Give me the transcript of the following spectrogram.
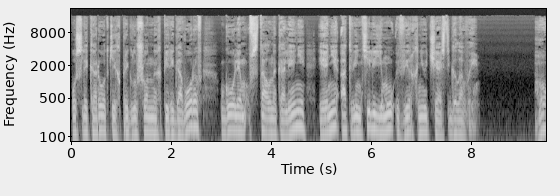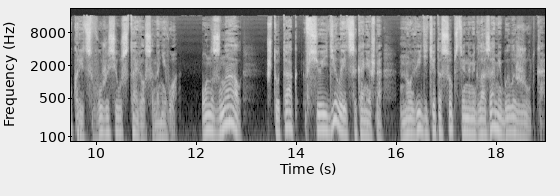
После коротких приглушенных переговоров голем встал на колени, и они отвинтили ему верхнюю часть головы. Мокриц в ужасе уставился на него. Он знал, что так все и делается, конечно, но видеть это собственными глазами было жутко.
